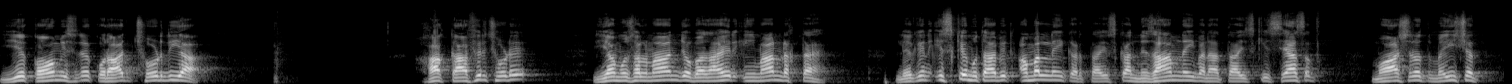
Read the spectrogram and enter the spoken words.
یہ قوم اس نے قرآن چھوڑ دیا۔ خواہ کافر چھوڑے یا مسلمان جو بظاہر ایمان رکھتا ہے، لیکن اس کے مطابق عمل نہیں کرتا، اس کا نظام نہیں بناتا، اس کی سیاست معاشرت، معیشت،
